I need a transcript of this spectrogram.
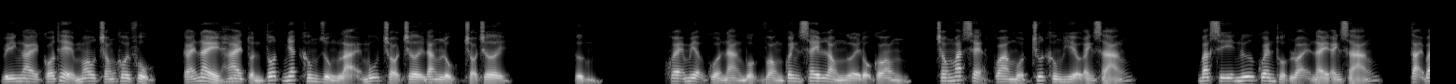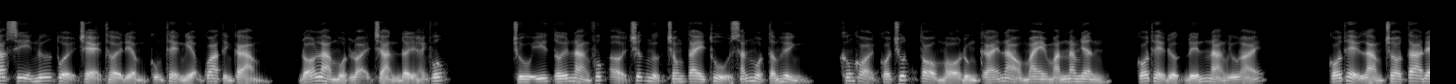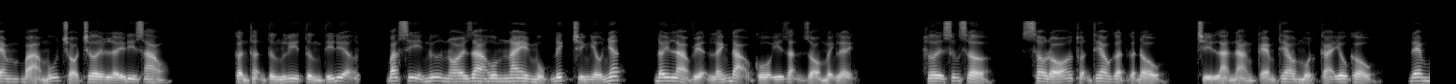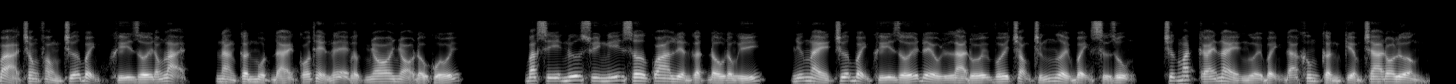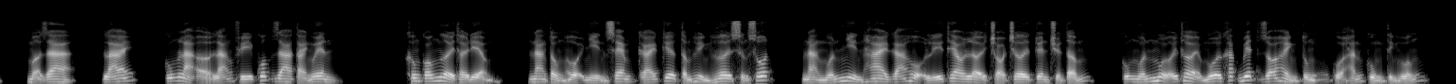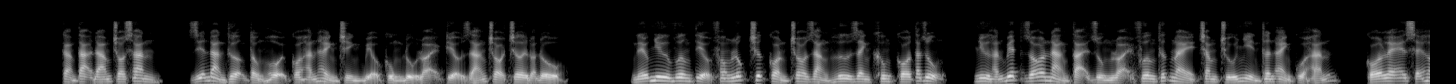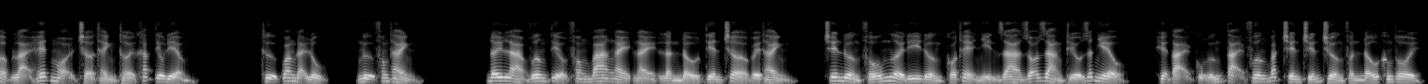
Vì ngài có thể mau chóng khôi phục, cái này hai tuần tốt nhất không dùng lại mũ trò chơi đăng lục trò chơi. Ừm. Khoe miệng của nàng buộc vòng quanh say lòng người độ cong, trong mắt xẹt qua một chút không hiểu ánh sáng. Bác sĩ nữ quen thuộc loại này ánh sáng, tại bác sĩ nữ tuổi trẻ thời điểm cũng thể nghiệm qua tình cảm, đó là một loại tràn đầy hạnh phúc. Chú ý tới nàng phúc ở trước ngực trong tay thủ sẵn một tấm hình, không khỏi có chút tò mò đúng cái nào may mắn nam nhân, có thể được đến nàng ưu ái. Có thể làm cho ta đem bả mũ trò chơi lấy đi sao? Cẩn thận từng ly từng tí địa, bác sĩ nữ nói ra hôm nay mục đích chính yếu nhất, đây là viện lãnh đạo cố ý dặn dò mệnh lệnh. Hơi sững sờ, sau đó thuận theo gật gật đầu, chỉ là nàng kèm theo một cái yêu cầu, đem bả trong phòng chữa bệnh khí giới đóng lại, nàng cần một đài có thể nệ vực nho nhỏ đầu cuối. Bác sĩ nữ suy nghĩ sơ qua liền gật đầu đồng ý, những này chữa bệnh khí giới đều là đối với trọng chứng người bệnh sử dụng, trước mắt cái này người bệnh đã không cần kiểm tra đo lường, mở ra, lái, cũng là ở lãng phí quốc gia tài nguyên. Không có người thời điểm, nàng tổng hội nhìn xem cái kia tấm hình hơi sừng sốt, nàng muốn nhìn hai gã hộ lý theo lời trò chơi tuyên truyền tấm, cũng muốn mỗi thời mỗi khắc biết rõ hành tung của hắn cùng tình huống. Cảm tạ đám chó săn, diễn đàn thượng tổng hội có hắn hành trình biểu cùng đủ loại kiểu dáng trò chơi đoạn đồ. Nếu như Vương Tiểu Phong lúc trước còn cho rằng hư danh không có tác dụng, như hắn biết rõ nàng tại dùng loại phương thức này chăm chú nhìn thân ảnh của hắn, có lẽ sẽ hợp lại hết mọi trở thành thời khắc tiêu điểm. Thự quang đại lục, ngự phong thành. Đây là Vương Tiểu Phong ba ngày này lần đầu tiên trở về thành, trên đường phố người đi đường có thể nhìn ra rõ ràng thiếu rất nhiều, hiện tại cũng ứng tại phương Bắc trên chiến trường phấn đấu không thôi.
